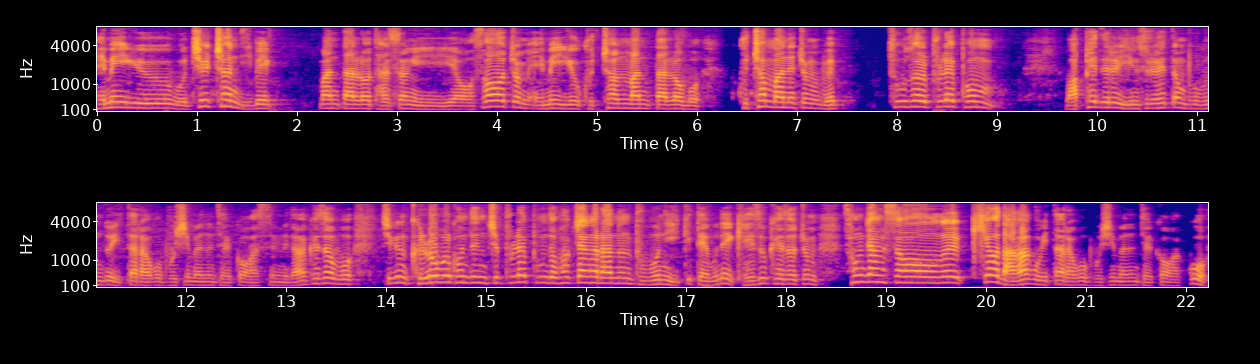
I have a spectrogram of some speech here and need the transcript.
MAU 뭐 7,200만 달러 달성에 이어서 좀 MAU 9천만 달러 뭐 9천만의 좀 웹 소설 플랫폼 와패드를 인수를 했던 부분도 있다라고 보시면 될 것 같습니다. 그래서 뭐 지금 글로벌 콘텐츠 플랫폼도 확장을 하는 부분이 있기 때문에 계속해서 좀 성장성을 키워 나가고 있다라고 보시면 될 것 같고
